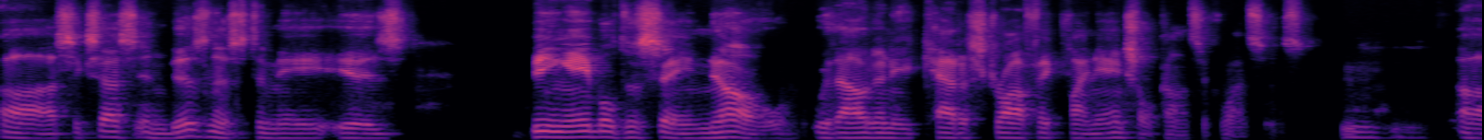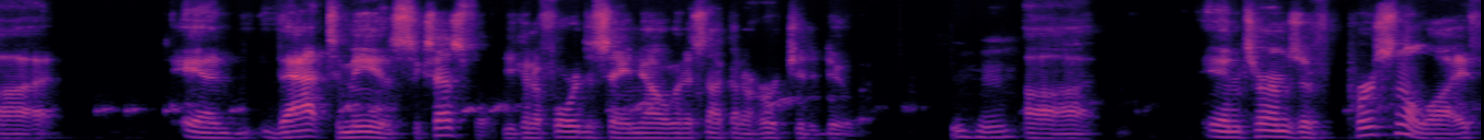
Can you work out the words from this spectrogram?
uh, success in business to me is being able to say no without any catastrophic financial consequences. Mm-hmm. Uh, and that to me is successful. You can afford to say no, and it's not going to hurt you to do it. Mm-hmm. Uh, in terms of personal life,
